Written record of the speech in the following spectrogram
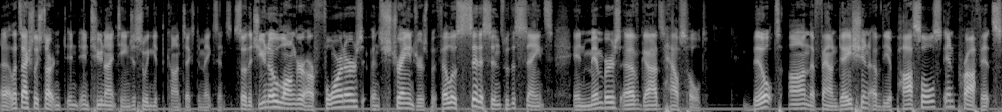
Uh, let's actually start in, in, in 219, just so we can get the context and make sense. So that you no longer are foreigners and strangers, but fellow citizens with the saints and members of God's household, built on the foundation of the apostles and prophets,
